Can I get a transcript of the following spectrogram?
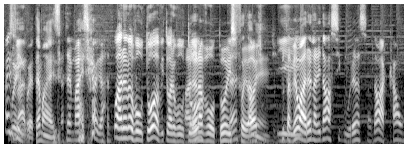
Mas Foi, enfim, foi até mais. Até mais cagado. o Arana voltou, a Vitória O voltou. Arana voltou, isso foi Exatamente. ótimo. E- Puta, ver o Arana ali dá uma segurança, dá uma calma.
